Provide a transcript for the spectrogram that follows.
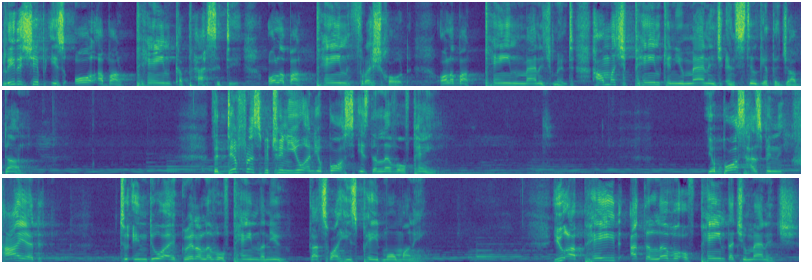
Leadership is all about pain capacity, all about pain threshold, all about pain management. How much pain can you manage and still get the job done? The difference between you and your boss is the level of pain. Your boss has been hired to endure a greater level of pain than you. That's why he's paid more money. You are paid at the level of pain that you manage.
